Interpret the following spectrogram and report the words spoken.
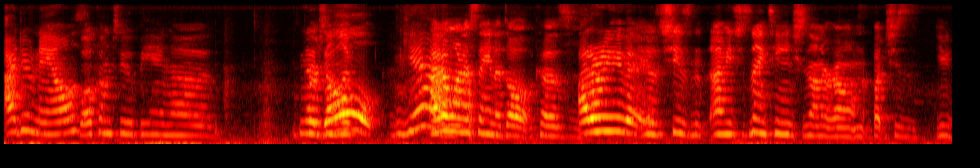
i do nails Welcome to being a. An Person adult. yeah I don't want to say an adult because I don't either. she's. I mean, she's 19. She's on her own, but she's. You.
